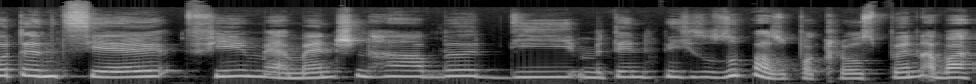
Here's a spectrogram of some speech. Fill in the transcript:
potenziell viel mehr Menschen habe, die, mit denen ich nicht so super, super close bin. Aber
